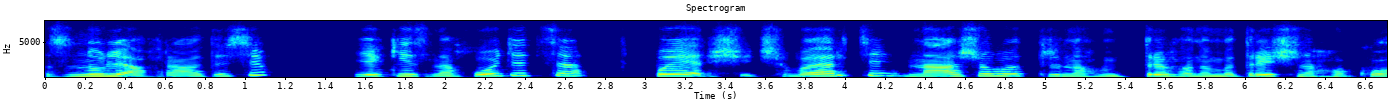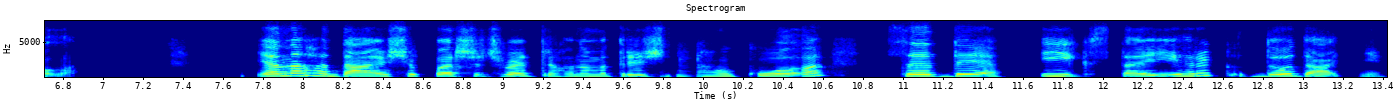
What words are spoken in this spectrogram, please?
з нуля градусів, які знаходяться в першій чверті нашого тригонометричного кола. Я нагадаю, що перша чверть тригонометричного кола це де х та y додатні.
